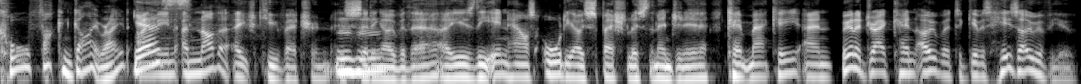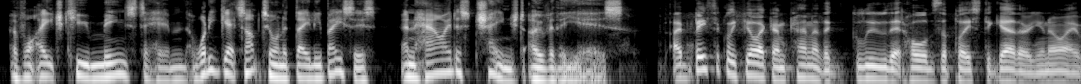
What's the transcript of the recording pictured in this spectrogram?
cool fucking guy, right? Yes. I mean, another HQ veteran is mm-hmm. sitting over there. He is the in house audio specialist and engineer, Kent Matcke. And we're going to drag Kent over to give us his overview of what HQ means to him, what he gets up to on a daily basis, and how it has changed over the years. I basically feel like I'm kind of the glue that holds the place together. You know, I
